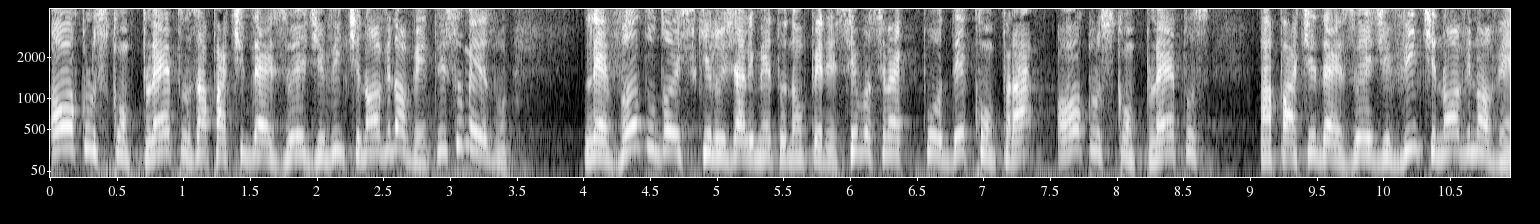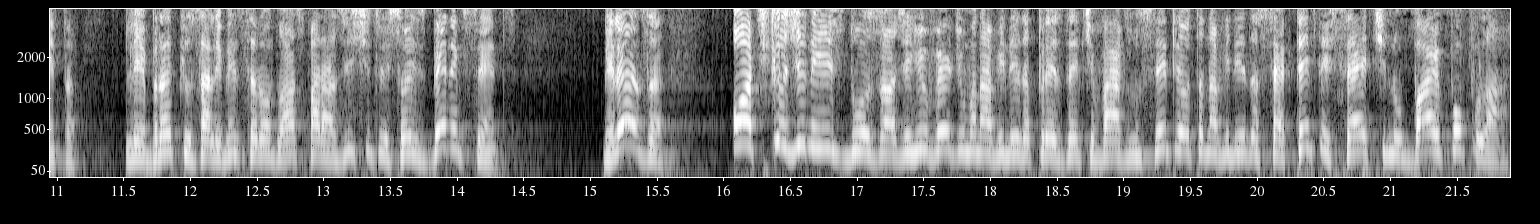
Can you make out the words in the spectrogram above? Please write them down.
óculos completos a partir de 10 vezes de R$ 29,90. Isso mesmo. Levando 2 quilos de alimento não perecível, você vai poder comprar óculos completos a partir de 10 vezes de R$ 29,90. Lembrando que os alimentos serão doados para as instituições beneficentes. Beleza? Óticas Diniz, duas lojas em Rio Verde, uma na Avenida Presidente Vargas no centro e outra na Avenida 77, no bairro Popular.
